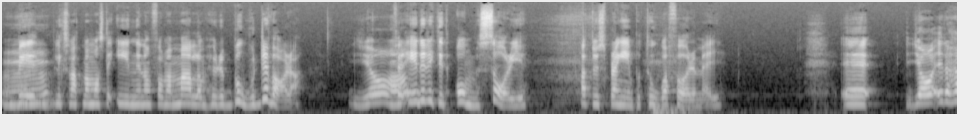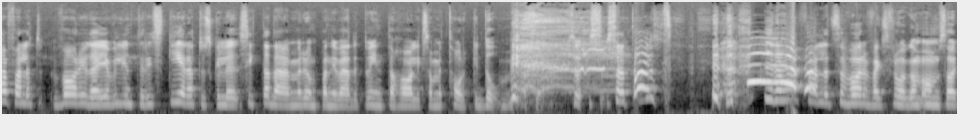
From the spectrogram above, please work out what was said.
Mm. Be, liksom att man måste in i någon form av mall om hur det borde vara. ja. För är det riktigt omsorg att du sprang in på toa före mig? Eh, ja, i det här fallet var det ju där, jag vill ju inte riskera att du skulle sitta där med rumpan i vädret och inte ha liksom ett torkdom. så att säga. Så, så, så att just i det här fallet så var det faktiskt fråga om omsorg.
